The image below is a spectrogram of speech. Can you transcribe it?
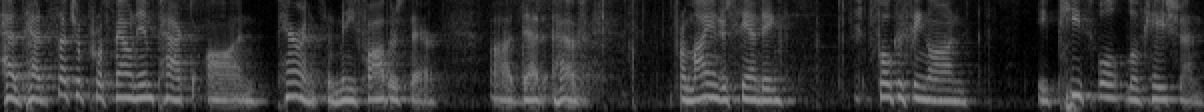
has had such a profound impact on parents and many fathers there uh, that have, from my understanding, focusing on a peaceful location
